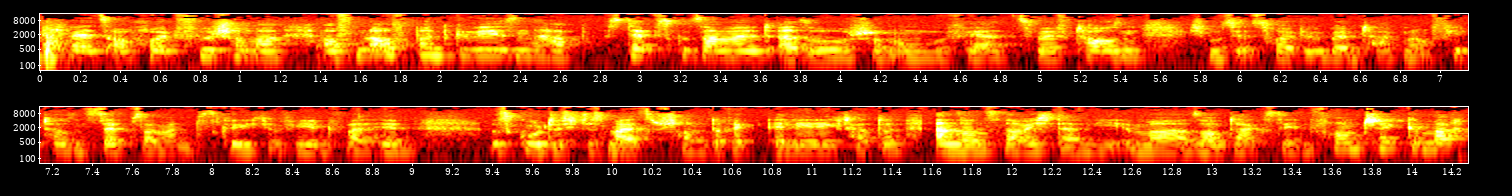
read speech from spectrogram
Ich war jetzt auch heute früh schon mal auf dem Laufband gewesen, habe Steps gesammelt, also schon ungefähr 12.000. Ich muss jetzt heute über den Tag noch 4.000 Steps sammeln, das kriege ich auf jeden Fall hin. Das ist gut, dass ich das meiste schon direkt erledigt hatte. Ansonsten habe ich dann wie immer sonntags den Formcheck gemacht,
